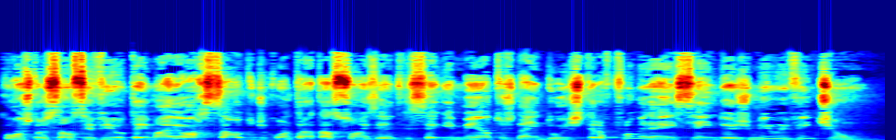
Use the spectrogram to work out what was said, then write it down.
Construção civil tem maior saldo de contratações entre segmentos da indústria fluminense em 2021.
